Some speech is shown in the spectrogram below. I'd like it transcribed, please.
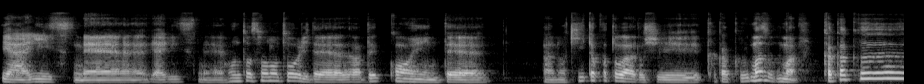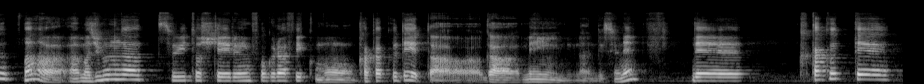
いや、いいっすね。いや、いいっすね。本当その通りで、だからベッコインって、あの、聞いたことはあるし、価格、まず、まあ、価格は、あまあ、自分がツイートしているインフォグラフィックも価格データがメインなんですよね。で、価格って、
